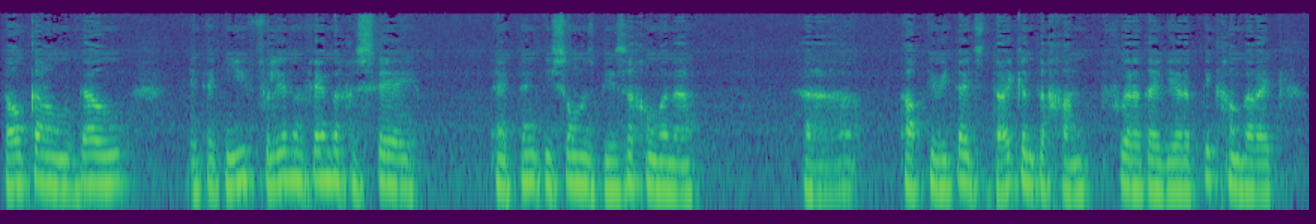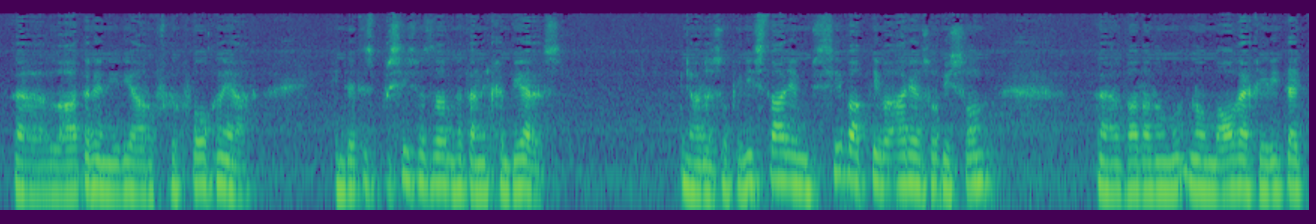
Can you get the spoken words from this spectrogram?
dalk kan onthou, het ek hier verlede November gesê ek dink die son is besig om in 'n uh aktiwiteitsduik in te gaan voordat hy weer 'n piek gaan bereik uh later in hierdie jaar of vroeg volgende jaar. En dit is presies wat wat aan die gebeur is. Ja, dus op hierdie stadium sewe aktiewe areas op die son uh, wat dan normaalweg hierdie tyd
